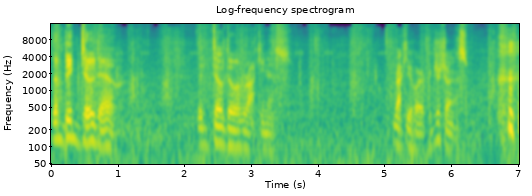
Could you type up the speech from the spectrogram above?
the big dildo. The dildo of rockiness. Rocky Horror Picture showing us.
